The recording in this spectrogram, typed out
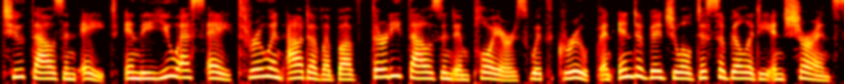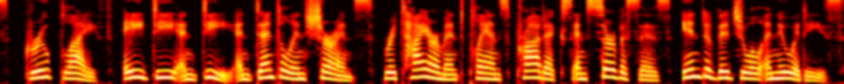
2008, in the USA through and out of above 30,000 employers with group and individual disability insurance, group life, AD&D and dental insurance, retirement plans products and services, individual annuities,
